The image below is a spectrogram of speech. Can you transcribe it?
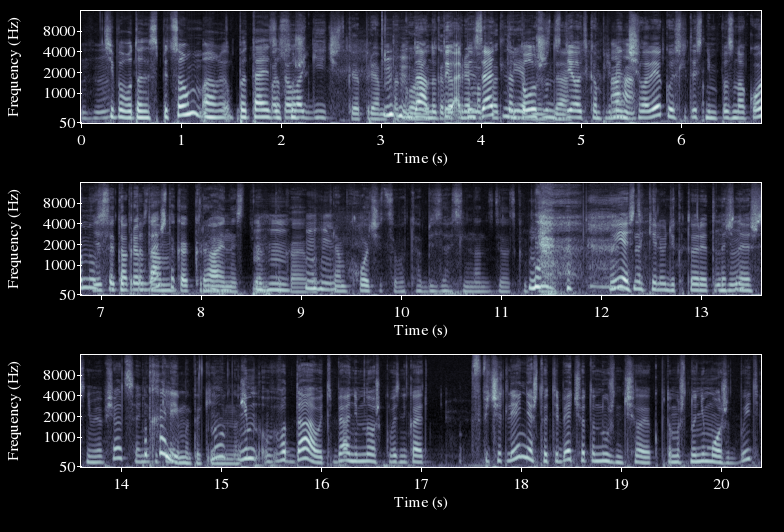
Мгм. Типа вот это спецом э, пытается заслужить. Патологическое прям Мгм. такое. да, вот, но ты когда прямо обязательно должен да. сделать комплимент Ага. человеку, если ты с ним познакомился. Если это прям, знаешь, там. такая крайность, прям Мгм. такая, вот Мгм. прям хочется, вот обязательно надо сделать комплимент. Ну, есть такие люди, которые ты начинаешь с ними общаться. Подхалимы такие Ну, вот да, у тебя немножко возникает впечатление, что тебе что-то нужно человеку, потому что, ну, не может быть,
